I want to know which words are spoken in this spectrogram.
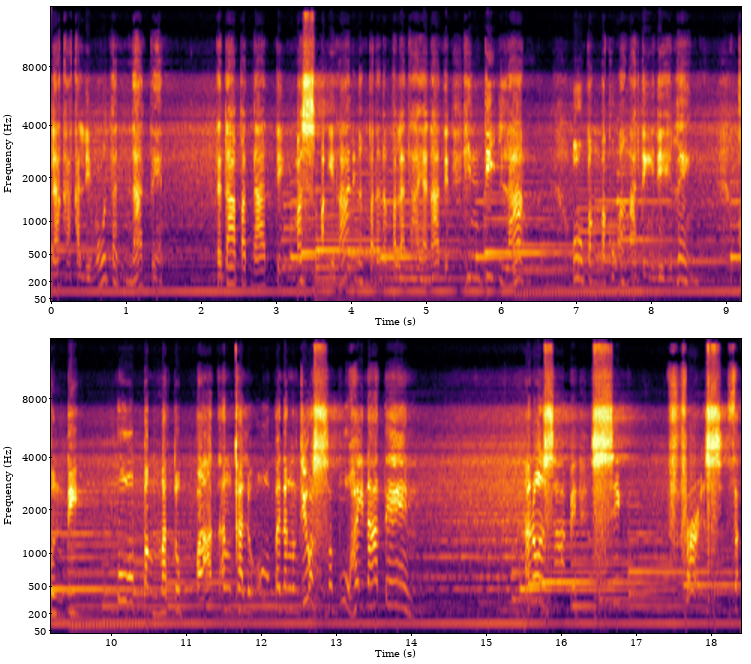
Nakakalimutan natin na dapat nating mas pairanin ang pananampalataya natin, hindi lang upang makuha ang ating inihiling, kundi upang matupad ang kalooban ng Diyos sa buhay natin. Ano ang sabi? Seek first the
